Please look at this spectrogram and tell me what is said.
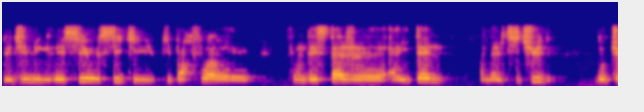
de Jimmy Gressier aussi, qui, qui parfois font des stages à Iten en altitude. Donc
